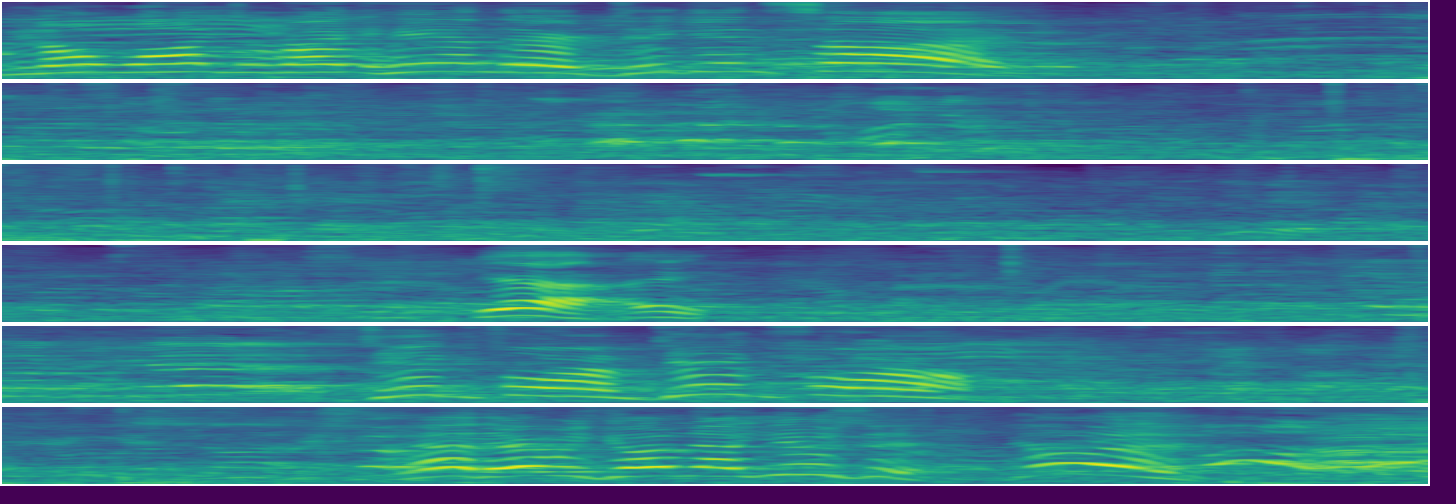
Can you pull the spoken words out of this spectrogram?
We don't want your right hand there. Dig inside. Yeah, hey. Dig for him. Dig for him. Yeah, there we go. Now use it. Good.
